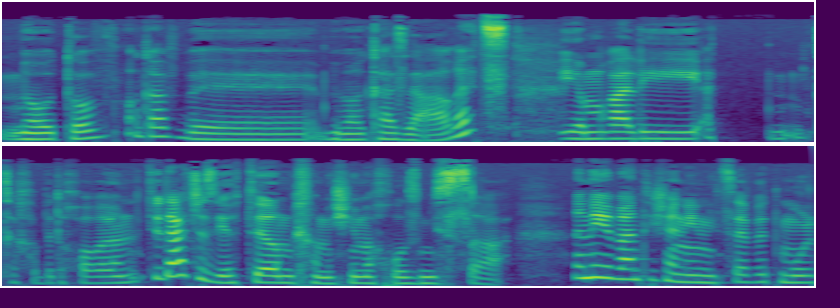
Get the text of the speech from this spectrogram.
מאוד טוב, אגב, במרכז הארץ. היא אמרה לי, את ככה בתוך הרעיון, את יודעת שזה יותר מ-50% משרה. אני הבנתי שאני ניצבת מול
